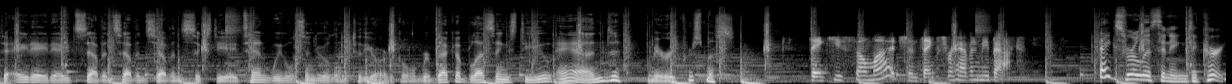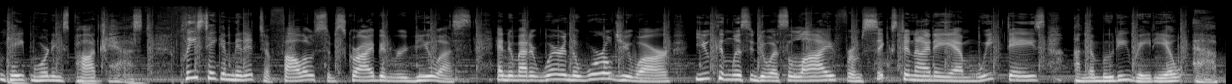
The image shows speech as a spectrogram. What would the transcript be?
to 888-777-6810, we will send you a link to the article. Rebekah, blessings to you and Merry Christmas. Thank you so much, and thanks for having me back. Thanks for listening to Kurt and Kate Mornings podcast. Please take a minute to follow, subscribe, and review us. And no matter where in the world you are, you can listen to us live from 6 to 9 a.m. weekdays on the Moody Radio app.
